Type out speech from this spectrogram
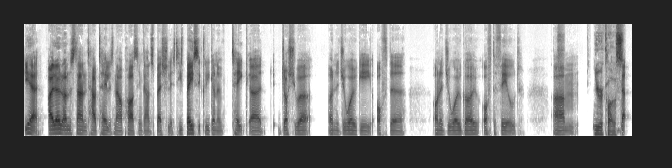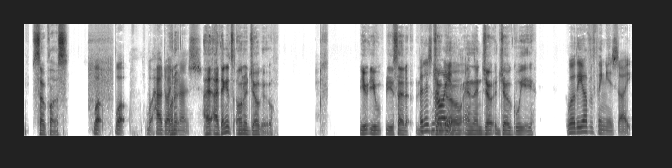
Yeah, I don't understand how Taylor's now a passing down specialist. He's basically going to take uh, Joshua on a Onajuwogi off the on a Onajuwogo off the field. Um, you were close, that, so close. What? What? What? How do I Ona, pronounce? I, I think it's Onajogu. You you you said but there's Jogo and then jo, Jogui. Well, the other thing is like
